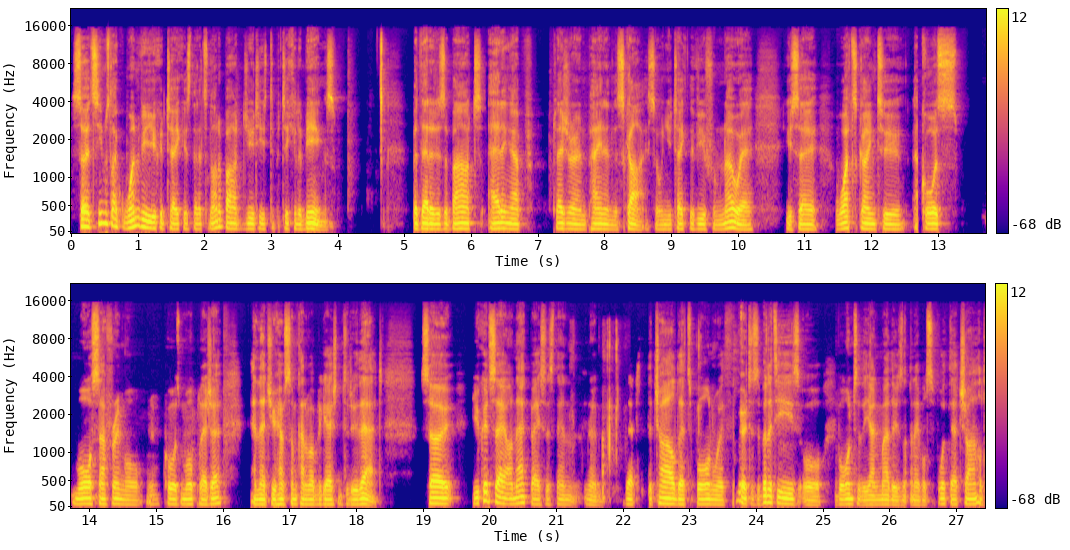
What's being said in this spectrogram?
So it seems like one view you could take is that it's not about duties to particular beings, but that it is about adding up pleasure and pain in the sky. So when you take the view from nowhere, you say, what's going to uh, cause more suffering or cause more pleasure, and that you have some kind of obligation to do that. So you could say on that basis then you know that the child that's born with various disabilities or born to the young mother who's unable to support that child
